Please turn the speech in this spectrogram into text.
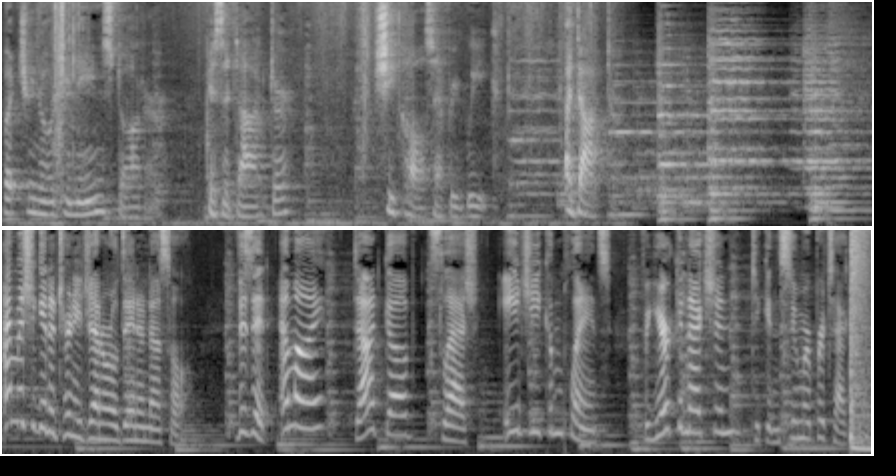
But you know Janine's daughter is a doctor. She calls every week. A doctor. I'm Michigan Attorney General Dana Nessel. Visit mi.gov slash agcomplaints for your connection to consumer protection.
